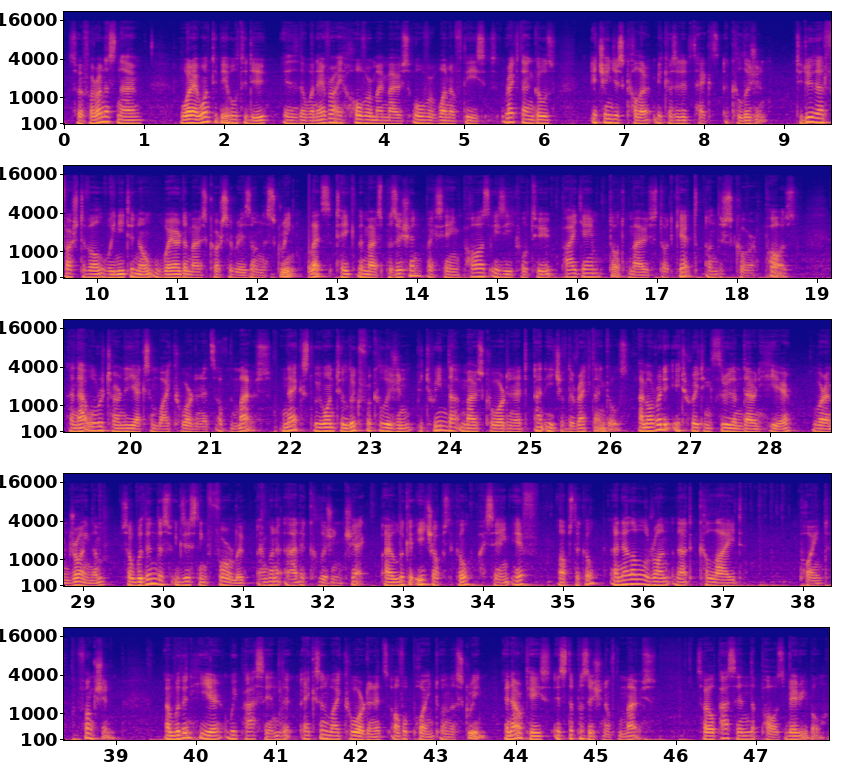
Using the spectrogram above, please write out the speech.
So if I run this now, what I want to be able to do is that whenever I hover my mouse over one of these rectangles, it changes color because it detects a collision. To do that, first of all, we need to know where the mouse cursor is on the screen. Let's take the mouse position by saying pos is equal to pygame.mouse.get underscore pos and that will return the x and y coordinates of the mouse. Next, we want to look for collision between that mouse coordinate and each of the rectangles. I'm already iterating through them down here, where I'm drawing them, so within this existing for loop, I'm going to add a collision check. I'll look at each obstacle by saying if obstacle, and then I will run that collide point function. And within here, we pass in the x and y coordinates of a point on the screen. In our case, it's the position of the mouse. So I'll pass in the pos variable.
